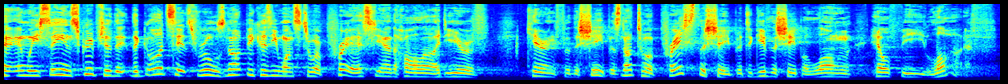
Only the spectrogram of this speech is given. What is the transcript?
And we see in Scripture that the God sets rules not because he wants to oppress, you know, the whole idea of caring for the sheep is not to oppress the sheep, but to give the sheep a long, healthy life.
